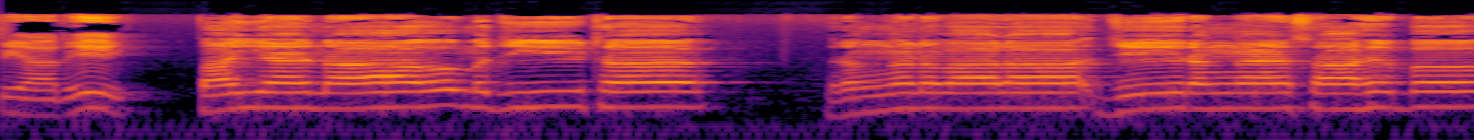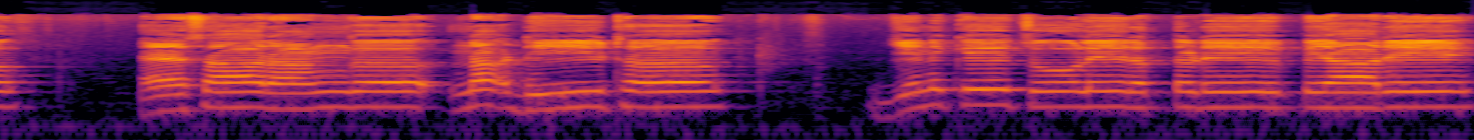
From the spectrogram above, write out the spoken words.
ਪਿਆਰੇ ਪਾਈਐ ਨਾਉ ਮਜੀਠ ਰੰਗਣ ਵਾਲਾ ਜੇ ਰੰਗੈ ਸਾਹਿਬ ਐਸਾ ਰੰਗ ਨ ਢੀਠ। ਜਿਨ ਕੇ ਚੋਲੇ ਰਤੜੇ ਪਿਆਰੇ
